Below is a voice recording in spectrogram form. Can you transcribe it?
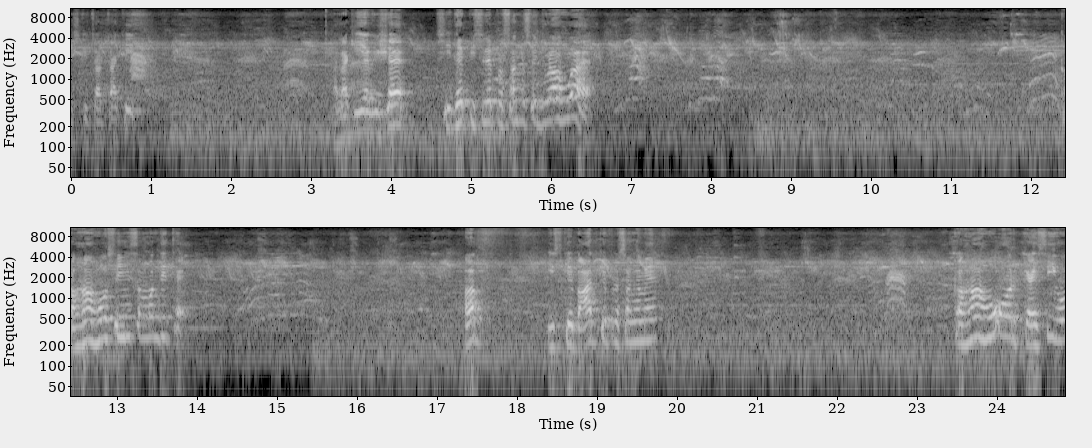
इसकी चर्चा की। हालाँकि यह विषय सीधे पिछले प्रसंग से जुड़ा हुआ है। कहा हो से ही संबंधित है। अब इसके बाद के प्रसंग में, कहाँ हो और कैसी हो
